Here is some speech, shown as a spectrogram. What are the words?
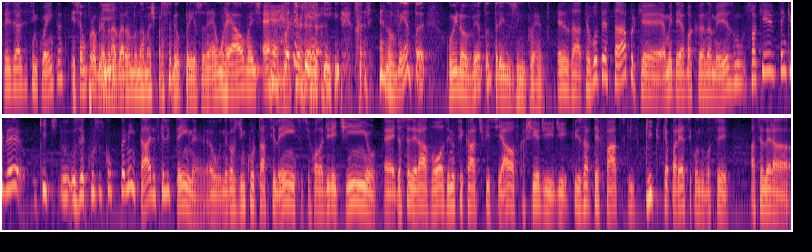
R$3,50. Esse é um problema, e... né? agora não dá mais pra saber o preço, né? É um real, mas é. quanto é que é? é 90, 1,90 ou 3,50? Exato. Eu vou testar porque é uma ideia bacana mesmo, só que tem que ver que, os recursos complementares que ele tem, né? É o negócio de encurtar silêncio, se rola direitinho, é, de acelerar a voz e não ficar artificial, ficar cheia de, de aqueles artefatos, aqueles cliques que aparecem quando você acelera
